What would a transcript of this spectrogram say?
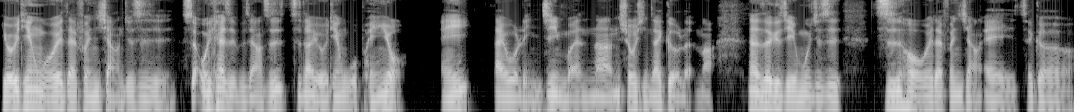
有一天我会再分享，就是是我一开始不是这样，只是直到有一天我朋友哎带我领进门，那修行在个人嘛。那这个节目就是之后会再分享，哎，这个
